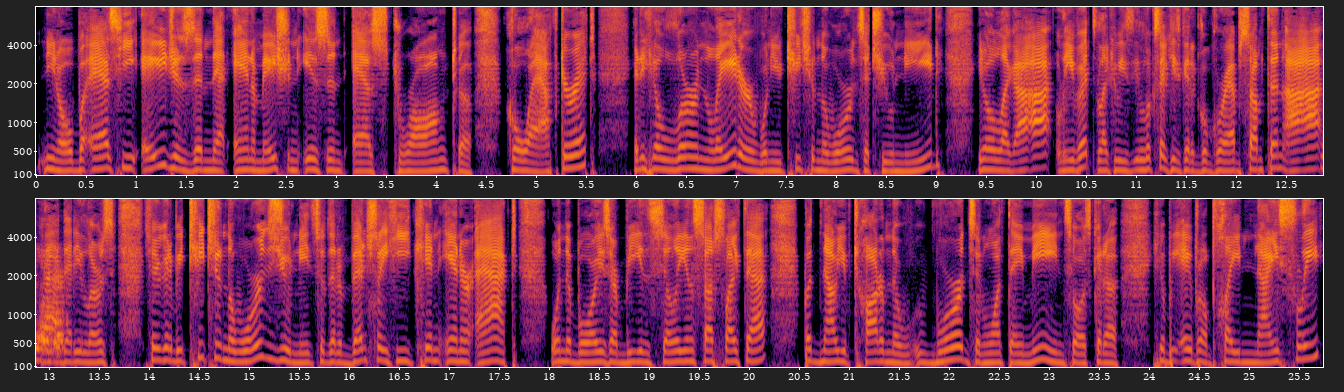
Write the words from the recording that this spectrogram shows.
You know, but as he ages, then that animation isn't as strong to go after it. And he'll learn later when you teach him the words that you need, you know, like, ah, ah leave it. Like he's, he looks like he's going to go grab something. Ah, ah, that he learns. So you're going to be teaching the words you need so that eventually he can interact when the boys are being silly and such like that. But now you've taught him the words and what they mean. So it's going to, he'll be able to play nicely.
